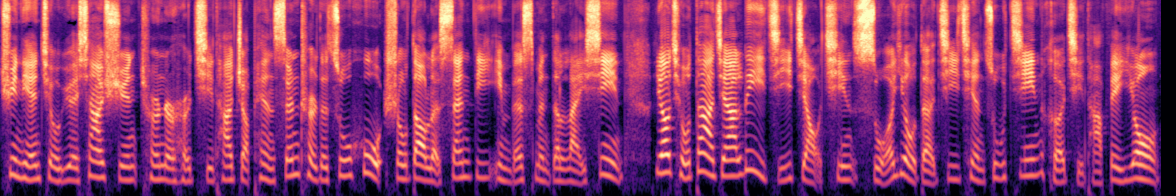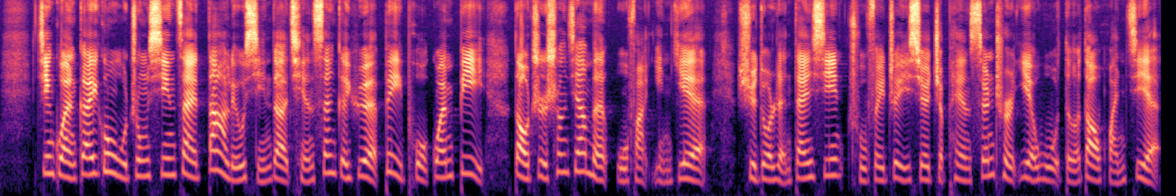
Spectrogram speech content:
去年九月下旬，Turner 和其他 Japan Center 的租户收到了 3D Investment 的来信，要求大家立即缴清所有的积欠租金和其他费用。尽管该购物中心在大流行的前三个月被迫关闭，导致商家们无法营业，许多人担心，除非这一些 Japan Center 业务得到缓解，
